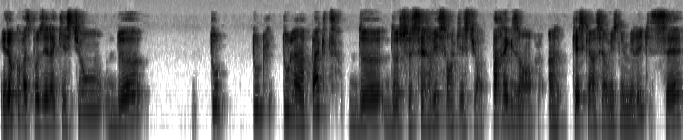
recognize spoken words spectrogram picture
Et donc on va se poser la question de tout, l'impact de, ce service en question. Par exemple, qu'est-ce qu'un service numérique? C'est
